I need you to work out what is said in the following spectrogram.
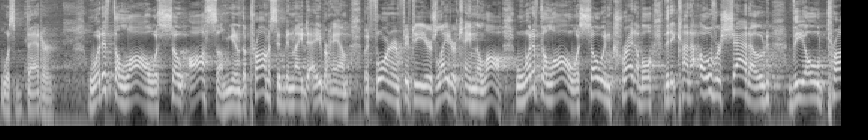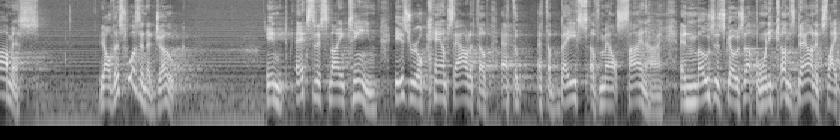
was better? What if the law was so awesome? You know, the promise had been made to Abraham, but 450 years later came the law. What if the law was so incredible that it kind of overshadowed the old promise? Y'all, this wasn't a joke. In Exodus 19, Israel camps out at the, at, the, the base of Mount Sinai, and Moses goes up. And when he comes down, it's like,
